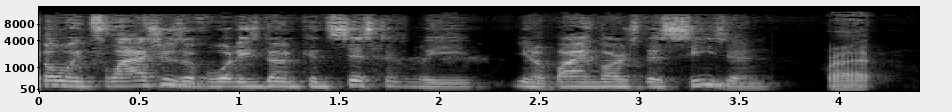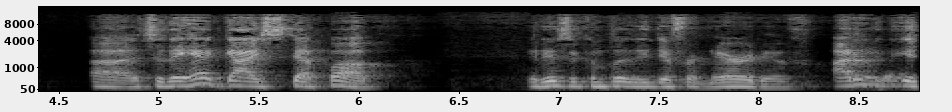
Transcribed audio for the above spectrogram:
showing flashes of what he's done consistently. You know, by and large this season. Right. Uh, so they had guys step up. It is a completely different narrative. I don't. Is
